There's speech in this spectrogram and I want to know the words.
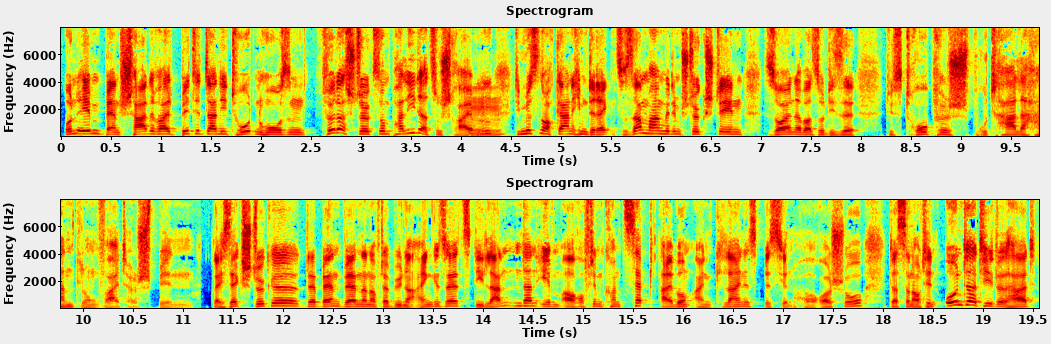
und eben Bernd Schadewald bittet dann die Totenhosen für das Stück so ein paar Lieder zu schreiben. Mhm. Die müssen auch gar nicht im direkten Zusammenhang mit dem Stück stehen, sollen aber so diese dystropisch brutale Handlung weiterspinnen. Gleich sechs Stücke der Band werden dann auf der Bühne eingesetzt. Die landen dann eben auch auf dem Konzeptalbum Ein kleines bisschen Horrorshow, das dann auch den Untertitel hat,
